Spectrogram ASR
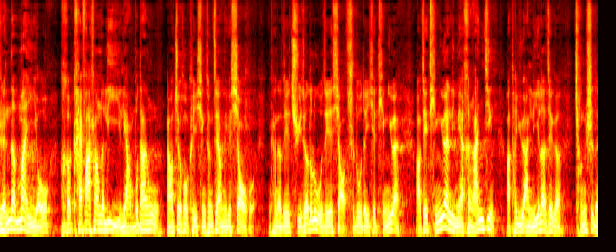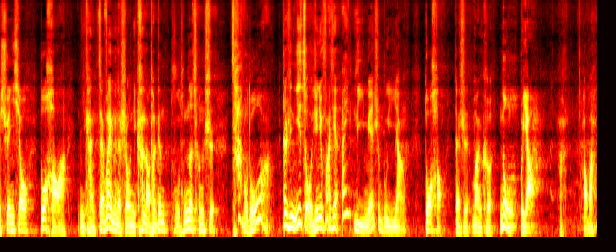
人的漫游和开发商的利益两不耽误，然后最后可以形成这样的一个效果。你看到这些曲折的路，这些小尺度的一些庭院啊，这些庭院里面很安静啊，它远离了这个城市的喧嚣，多好啊！你看在外面的时候，你看到它跟普通的城市差不多啊，但是你走进去发现，哎，里面是不一样的。多好，但是万科 no 不要啊，好吧，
